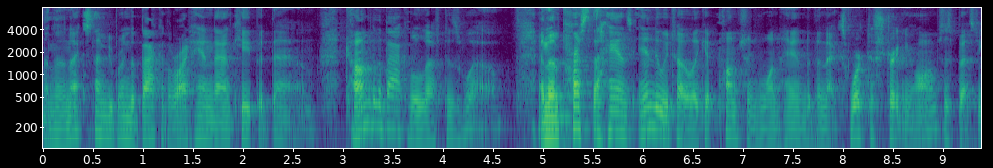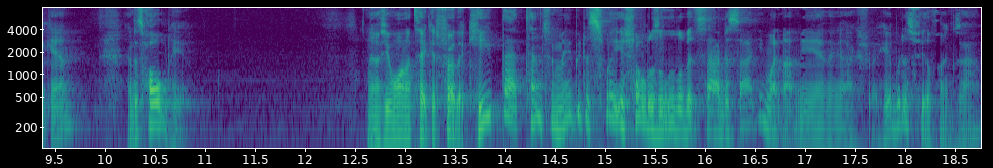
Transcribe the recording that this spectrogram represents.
And the next time you bring the back of the right hand down, keep it down. Come to the back of the left as well. And then press the hands into each other like you're punching one hand to the next. Work to straighten your arms as best you can. And just hold here. Now, if you want to take it further, keep that tension. Maybe to sway your shoulders a little bit side to side. You might not need anything extra here, but just feel things out.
